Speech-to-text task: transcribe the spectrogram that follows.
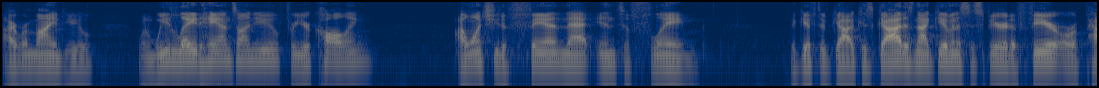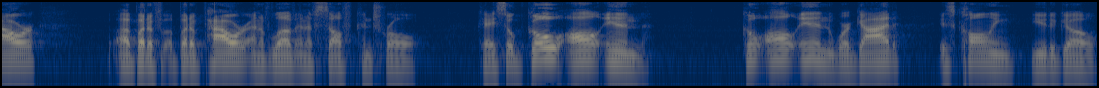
I remind you when we laid hands on you for your calling, I want you to fan that into flame, the gift of God, because God has not given us a spirit of fear or of power, uh, but, of, but of power and of love and of self control. Okay, so go all in. Go all in where God is calling you to go.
